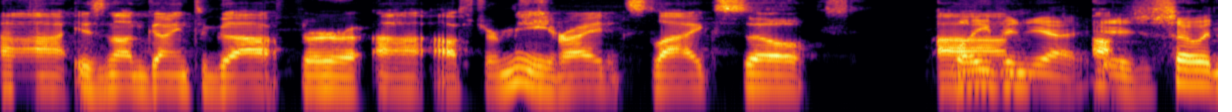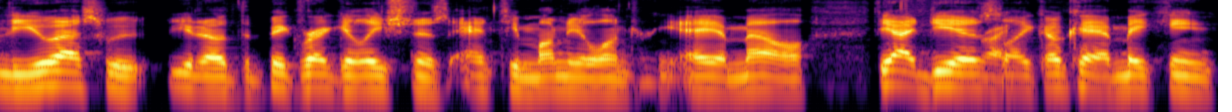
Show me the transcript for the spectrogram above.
uh, is not going to go after uh, after me, right? It's like so. Um, well, even yeah. Uh, so in the U.S., we you know the big regulation is anti money laundering (AML). The idea is right. like, okay, I'm making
